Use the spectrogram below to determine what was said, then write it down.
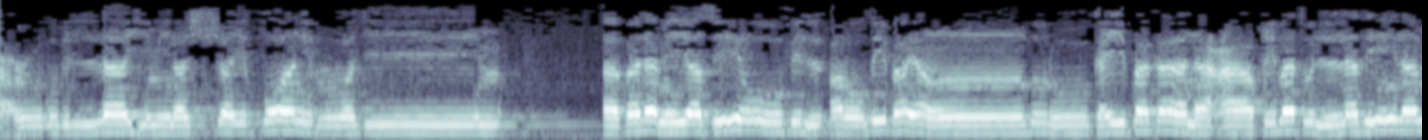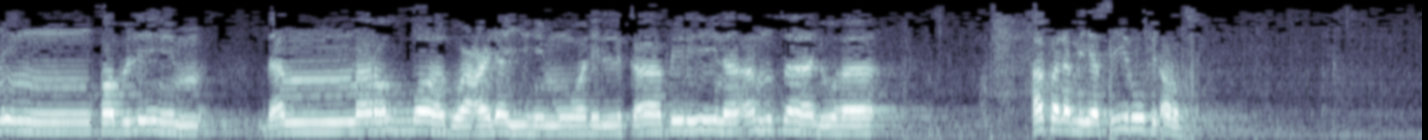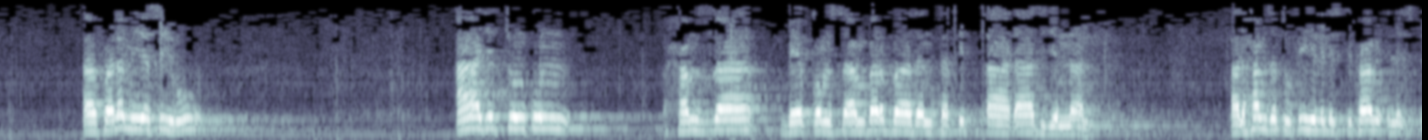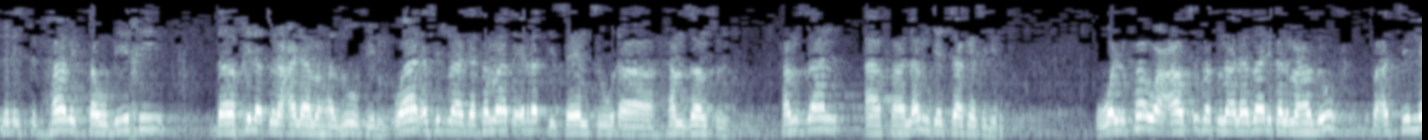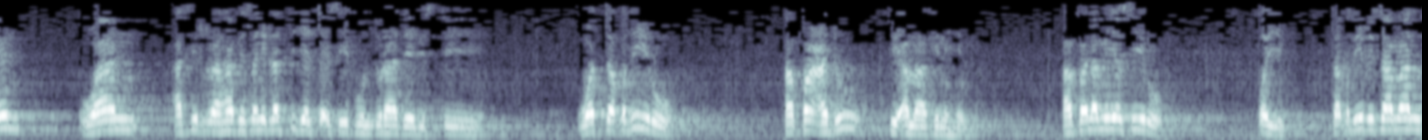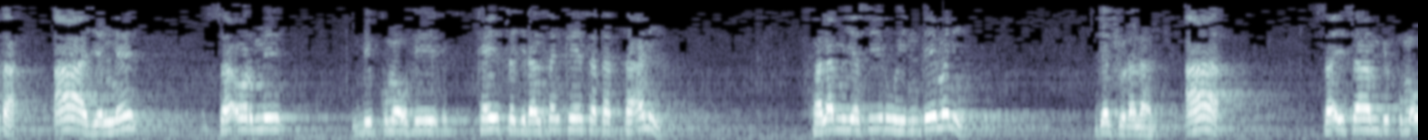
أعوذ بالله من الشيطان الرجيم. أفلم يسيروا في الأرض فينظروا كيف كان عاقبة الذين من قبلهم. دمر الله عليهم وللكافرين أمثالها. أفلم يسيروا في الأرض؟ أفلم يسيروا؟ آجتشن كن حمزة بكم سامبر بادا تقطعات جنان. الحمزة فيه للاستفهام, للاستفهام التوبيخي داخلة على مهزوف. وأن أسر قتمات إرت سينتودا همزان سن. همزان أفلم جتشا كيس والفاء عاطفة على ذلك المهزوف. فأتسلن وان أسر هافسا إرت جتشا إسيف الدرا ديبستي والتقدير أقعدوا في أماكنهم أفلم يسيروا طيب تقدير رسالة آه جنة سأرمي bikkuma ufii keeysa jiran san keessa tatta'anii falam yasiiruu hin deemanii jechuudha laal aa sa isaan bikkuma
